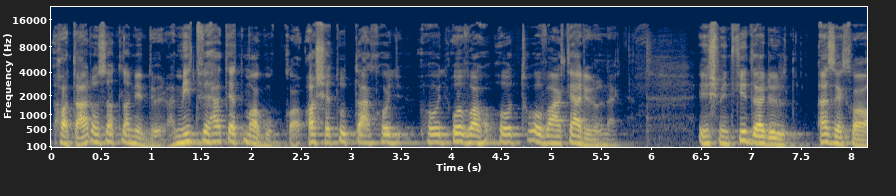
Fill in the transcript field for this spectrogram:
határozatlan időre. Mit vehetett magukkal? Azt se tudták, hogy, hogy ova, ott hová kerülnek. És mint kiderült, ezek a,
